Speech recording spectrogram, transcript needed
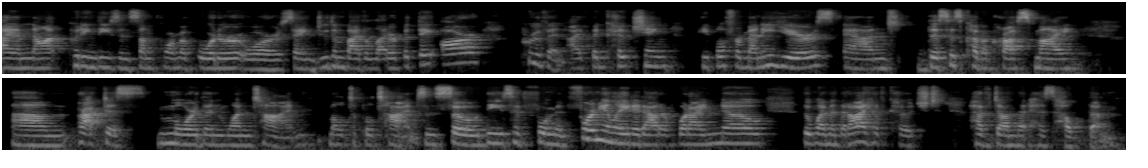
I am not putting these in some form of order or saying do them by the letter, but they are proven. I've been coaching people for many years, and this has come across my um, practice more than one time, multiple times. And so these have form- formulated out of what I know the women that I have coached have done that has helped them.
